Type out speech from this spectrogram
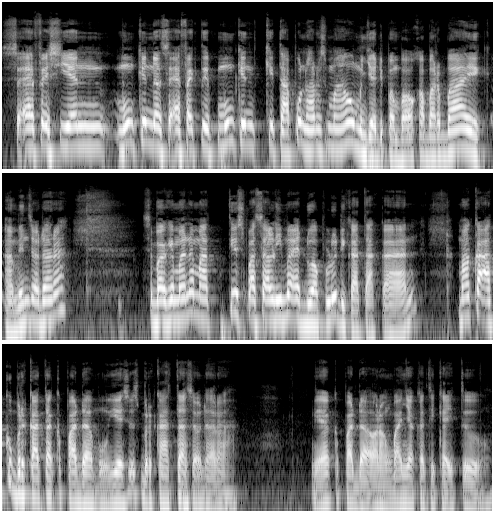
seefisien mungkin dan seefektif mungkin, kita pun harus mau menjadi pembawa kabar baik. Amin, saudara. Sebagaimana Matius pasal 5 ayat 20 dikatakan, maka aku berkata kepadamu, Yesus berkata saudara, ya kepada orang banyak ketika itu.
